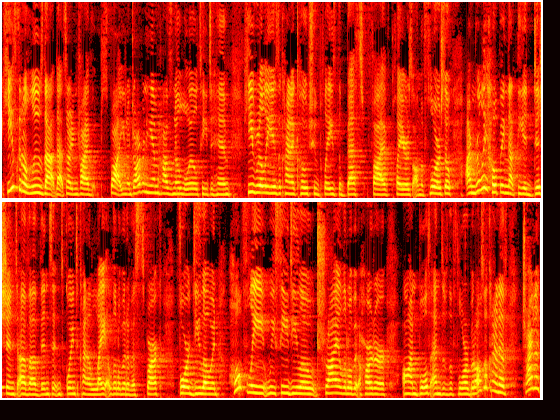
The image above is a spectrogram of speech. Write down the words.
he's going to lose that that starting five spot. You know, Darvin Ham has no loyalty to him. He really is a kind of coach who plays the best five players on the floor. So I'm really hoping that the addition of uh, Vincent is going to kind of light a little bit of a spark for D'Lo, and hopefully we see D'Lo try a little bit harder on both ends of the floor, but also kind of try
